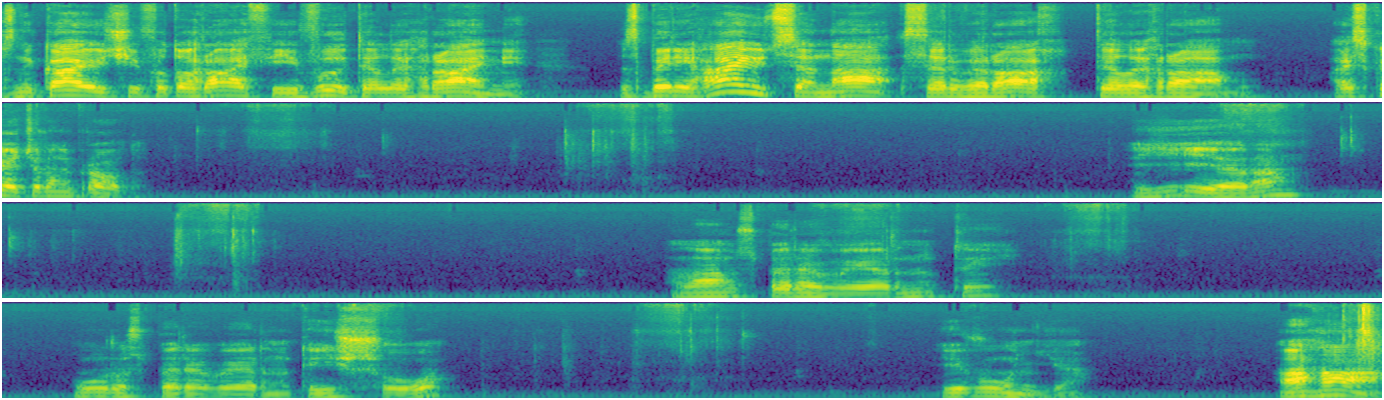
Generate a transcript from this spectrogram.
зникаючі фотографії в Телеграмі зберігаються на серверах Телеграму? А скажіть, що неправда. Єра. Лагус перевернутий. Урус перевернутий. І що? Івунья. Ага,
